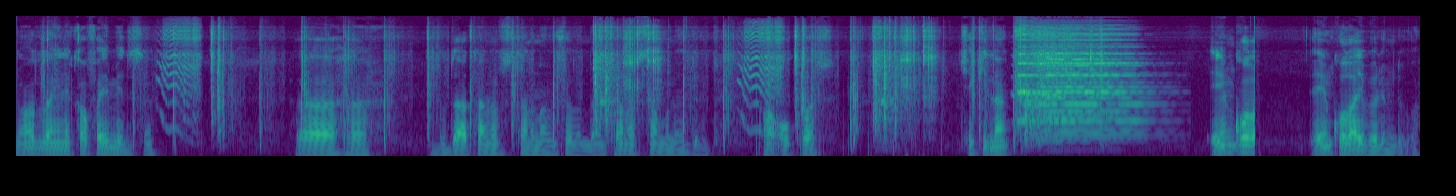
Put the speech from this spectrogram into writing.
Ne oldu lan yine kafayı mı yedi sen? Ah, ah. Bu da Thanos'u tanımamış oğlum ben. Thanos'tan bunu öldürürüm. Aha ok var. Çekil lan. En kolay en kolay bölümdü bu.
